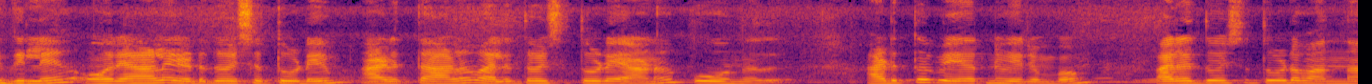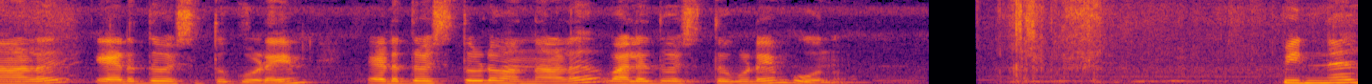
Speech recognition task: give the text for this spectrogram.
ഇതിൽ ഒരാൾ ഇടതുവശത്തൂടെയും അടുത്ത ആൾ വലതുവശത്തൂടെയാണ് പോകുന്നത്. അടുത്ത പേരിന് വരുമ്പം വലതുവശത്തൂടെ വന്ന ആൾ ഇടതുവശത്തു കൂടെയും ഇടതുവശത്തൂടെ വന്ന ആൾ വലതുവശത്തു കൂടെയും പോകുന്നു. പിന്നൽ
